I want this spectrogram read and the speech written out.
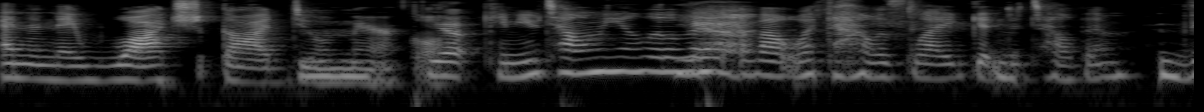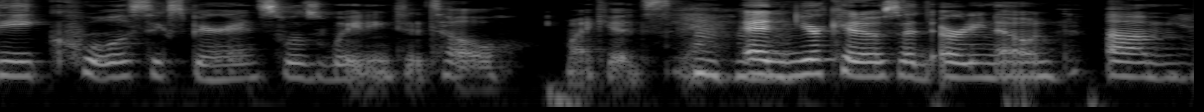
and then they watched God do a Mhm. miracle. Yep. Can you tell me a little bit about what that was like getting to tell them? The coolest experience was waiting to tell my kids. Yeah. and your kiddos had already known. Um, Yeah.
